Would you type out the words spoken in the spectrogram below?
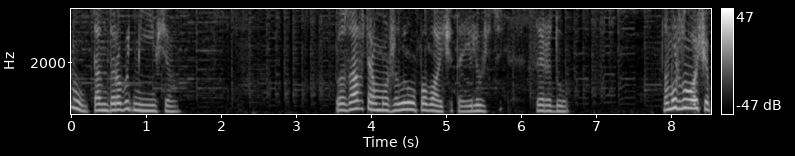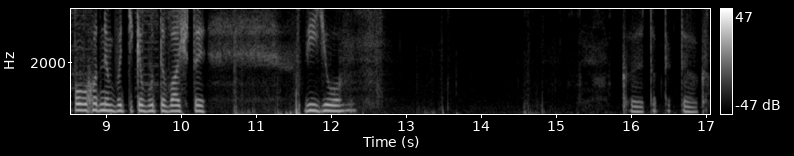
Ну, там доробить мені і все. То завтра, можливо, побачите, або середу. А можливо, ще по виходним ви тільки будете бачити відео. Так, так, так, так.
